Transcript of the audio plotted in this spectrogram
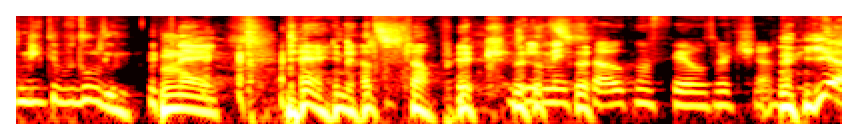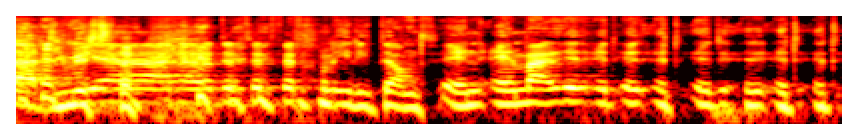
niet de bedoeling. Nee, nee, dat snap ik. Die Dat, mist ook een filtertje. Ja, die mist Ja, nou, dat, dat werd gewoon irritant. En, en, maar het, het, het, het,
